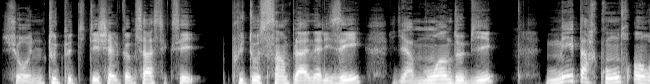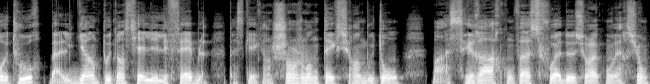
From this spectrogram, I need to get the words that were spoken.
sur une toute petite échelle comme ça, c'est que c'est plutôt simple à analyser. Il y a moins de biais. Mais par contre, en retour, bah, le gain potentiel il est faible, parce qu'avec un changement de texte sur un bouton, bah, c'est rare qu'on fasse x2 sur la conversion.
